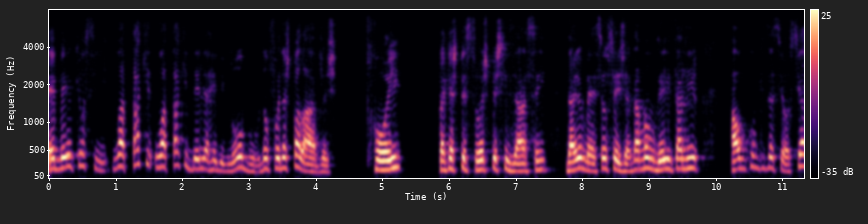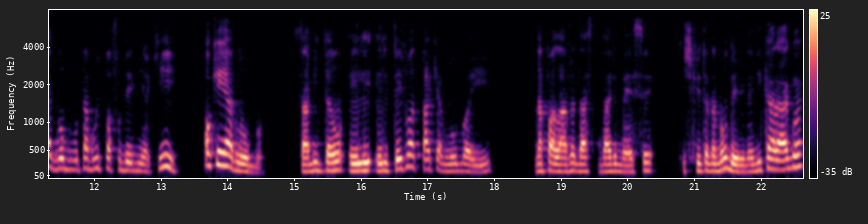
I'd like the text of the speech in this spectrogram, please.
é meio que assim, o ataque, o ataque dele à Rede Globo não foi das palavras, foi para que as pessoas pesquisassem Dário Messi. Ou seja, na mão dele está ali algo como que diz assim, ó, se a Globo está muito para fuder mim aqui, ó quem é a Globo, sabe? Então, ele, ele teve um ataque à Globo aí, na palavra da Dário Messi, escrita na mão dele, né? Nicarágua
